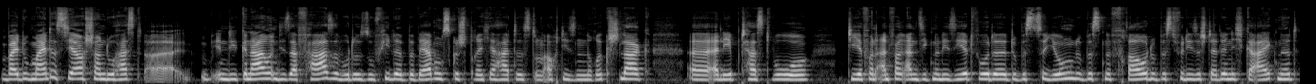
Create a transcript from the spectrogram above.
weil du meintest ja auch schon, du hast äh, in die, genau in dieser Phase, wo du so viele Bewerbungsgespräche hattest und auch diesen Rückschlag äh, erlebt hast, wo dir von Anfang an signalisiert wurde, du bist zu jung, du bist eine Frau, du bist für diese Stelle nicht geeignet.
